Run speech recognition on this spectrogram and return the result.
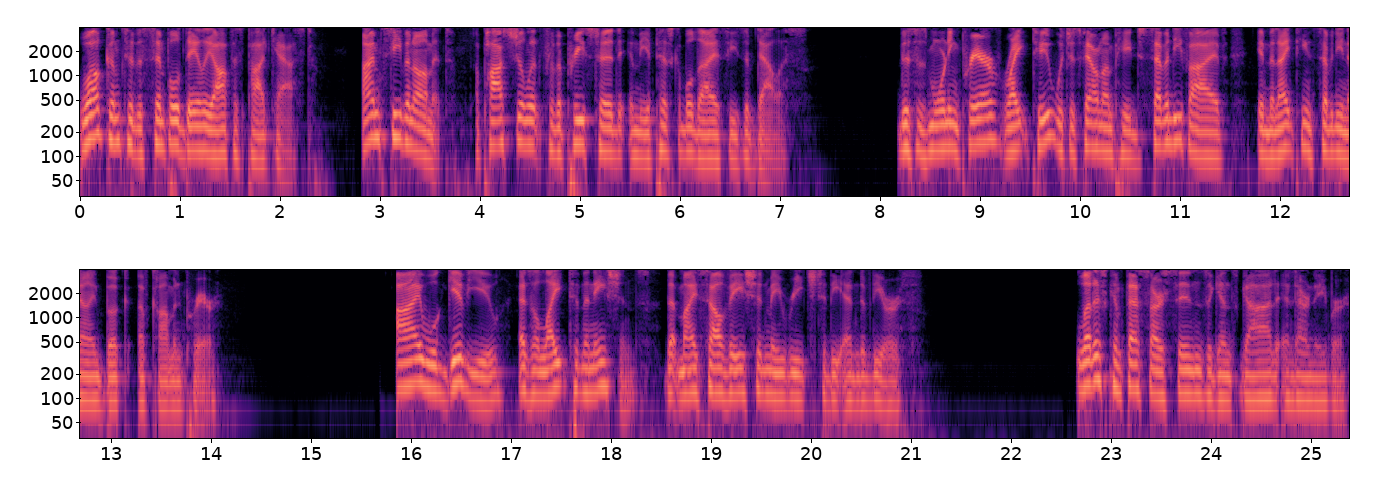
Welcome to the Simple Daily Office Podcast. I'm Stephen Ament, a postulant for the priesthood in the Episcopal Diocese of Dallas. This is morning prayer, Rite 2, which is found on page 75 in the 1979 Book of Common Prayer. I will give you as a light to the nations, that my salvation may reach to the end of the earth. Let us confess our sins against God and our neighbor.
